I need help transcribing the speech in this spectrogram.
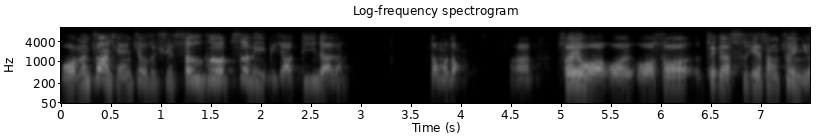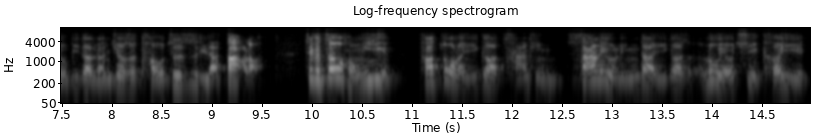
我们赚钱就是去收割智力比较低的人，懂不懂？嗯，所以我我我说这个世界上最牛逼的人就是投资自己的大脑。这个周鸿祎他做了一个产品三六零的一个路由器，可以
